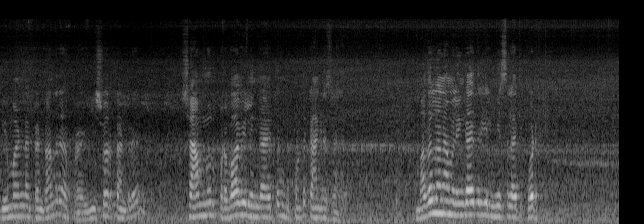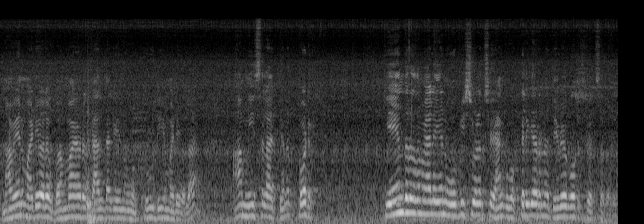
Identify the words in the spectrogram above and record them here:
ಭೀಮಣ್ಣ ಕಂಡ್ರೆ ಅಂದರೆ ಪ್ರ ಈಶ್ವರ್ ಕಂಡ್ರೆ ಶಾಮನೂರು ಪ್ರಭಾವಿ ಲಿಂಗಾಯತ ಮುಖಂಡ ಕಾಂಗ್ರೆಸ್ ಮೊದಲು ನಮ್ಮ ಲಿಂಗಾಯತರಿಗೆ ಇಲ್ಲಿ ಮೀಸಲಾತಿ ಕೊಡ್ರಿ. ನಾವೇನು ಮಾಡೀವಲ್ಲ ಬೊಮ್ಮಾಯಿಯವರ ಕಾಲದಾಗ ಏನು ಟೂ ಡಿ ಮಾಡೀವಲ್ಲ ಆ ಮೀಸಲಾತಿಯನ್ನು ಕೊಡ್ರಿ. ಕೇಂದ್ರದ ಮೇಲೆ ಏನು ಒ ಬಿ ಸಿ ಒಳಗೆ ಹಂಗೆ ಒಕ್ಕಲಿಗರನ್ನ ದೇವೇಗೌಡರು ಸೇರಿಸೋದಲ್ಲ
